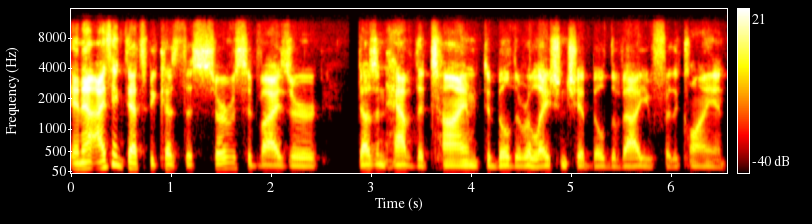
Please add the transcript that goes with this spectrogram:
and I think that's because the service advisor doesn't have the time to build the relationship, build the value for the client.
